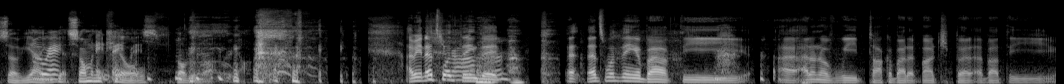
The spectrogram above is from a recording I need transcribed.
So yeah, Oh, right. you get so many Right, right, right. kills. blah. I mean, that's one thing that, that, that's one thing about the. Uh, I don't know if we talk about it much, but about the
